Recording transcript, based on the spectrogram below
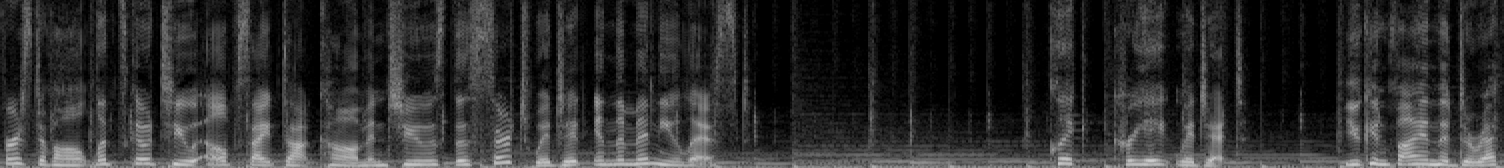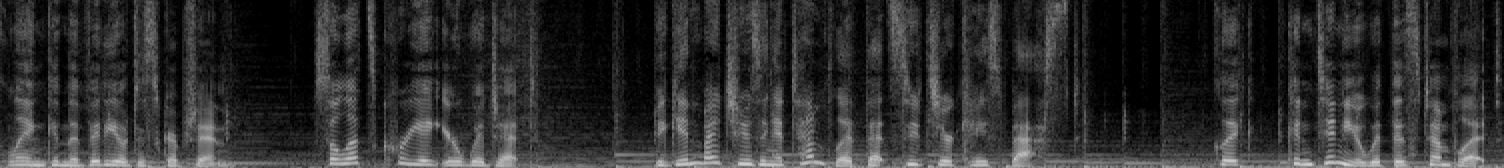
First of all, let's go to elfsight.com and choose the search widget in the menu list. Click Create Widget. You can find the direct link in the video description. So let's create your widget. Begin by choosing a template that suits your case best. Click Continue with this template.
